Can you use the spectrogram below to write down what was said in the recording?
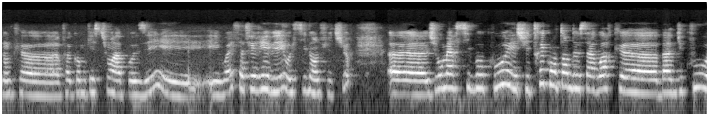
donc euh, enfin comme question à poser et, et ouais ça fait rêver aussi dans le futur. Euh, je vous remercie beaucoup et je suis très contente de savoir que ben, du coup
